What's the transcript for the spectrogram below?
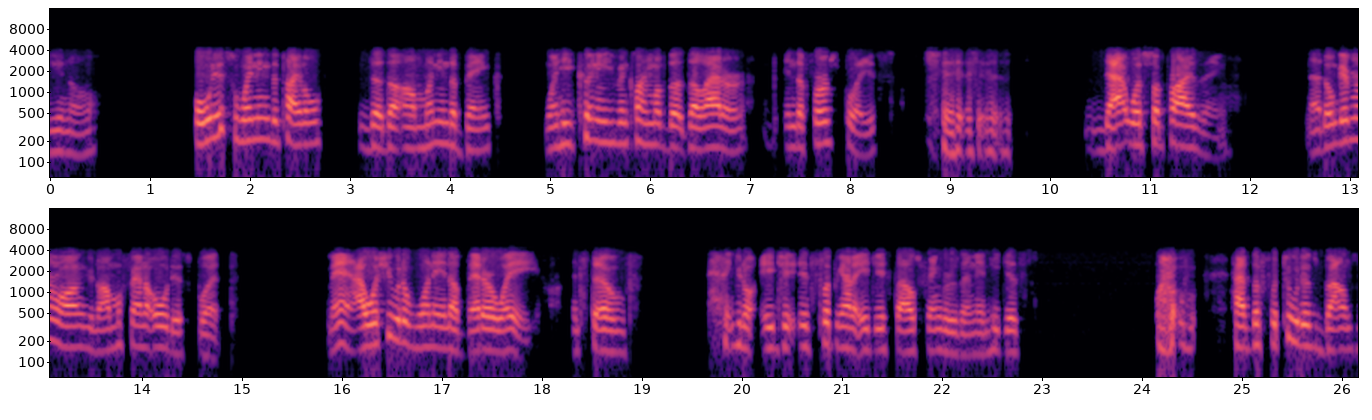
you know, Otis winning the title, the the um, Money in the Bank, when he couldn't even climb up the the ladder in the first place that was surprising. Now, don't get me wrong. You know, I'm a fan of Otis, but man, I wish he would have won it in a better way instead of, you know, AJ. It's slipping out of AJ Styles' fingers, and then he just had the fortuitous bounce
